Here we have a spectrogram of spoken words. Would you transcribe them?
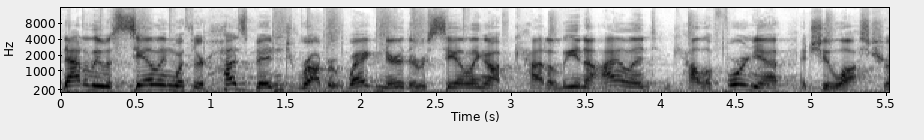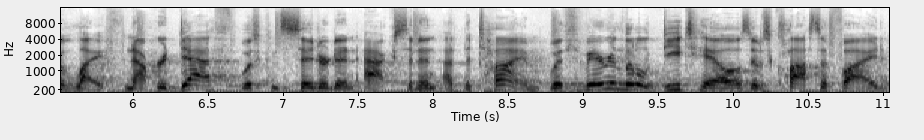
Natalie was sailing with her husband, Robert Wagner. They were sailing off Catalina Island in California and she lost her life. Now her death was considered an accident at the time. With very little details, it was classified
